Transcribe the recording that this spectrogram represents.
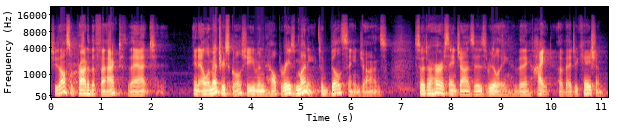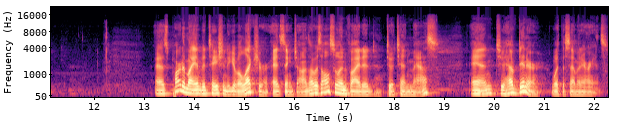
She's also proud of the fact that in elementary school, she even helped raise money to build St. John's. So to her, St. John's is really the height of education. As part of my invitation to give a lecture at St. John's, I was also invited to attend Mass and to have dinner with the seminarians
